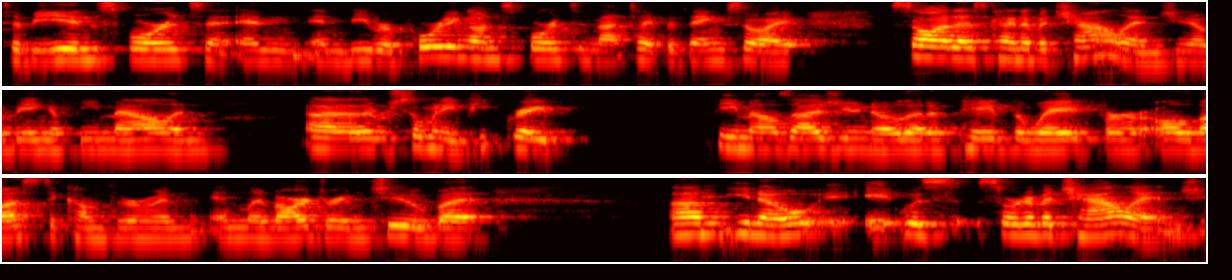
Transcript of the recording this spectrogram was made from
to be in sports and and, and be reporting on sports and that type of thing. So i saw it as kind of a challenge you know being a female. And uh, there were so many great females as you know that have paved the way for all of us to come through and, and live our dream too. But um, you know, it was sort of a challenge.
